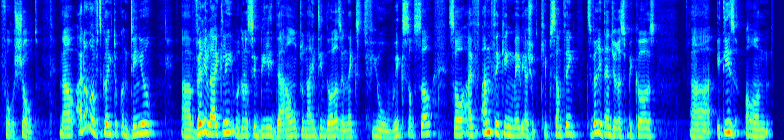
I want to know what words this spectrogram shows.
for short. Now, I don't know if it's going to continue uh, very likely we're going to see Billy down to $19 in the next few weeks or so. So i am thinking maybe I should keep something. It's very dangerous because uh, it is on,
